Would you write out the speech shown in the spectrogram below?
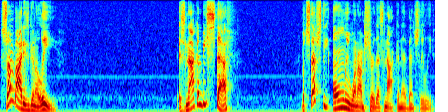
somebody's to leave. It's not to be Steph. But Steph's the only one I'm sure that's not going to eventually leave.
